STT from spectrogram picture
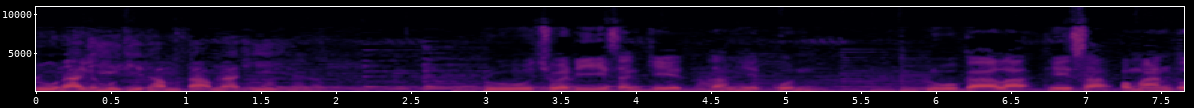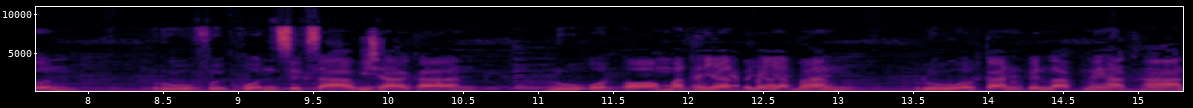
รู้หน้าที่ที่ทำตามหน้าที่นะครับรู้ชั่วดีสังเกตตามเหตุผล รู้กาละเทศะประมาณตน รู้ฝึกฝนศึกษาวิชาการ รู้อดออมมัธยัติประหยัดมั่น รู้อดกั้นเป็นหลักไม่หักหาน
